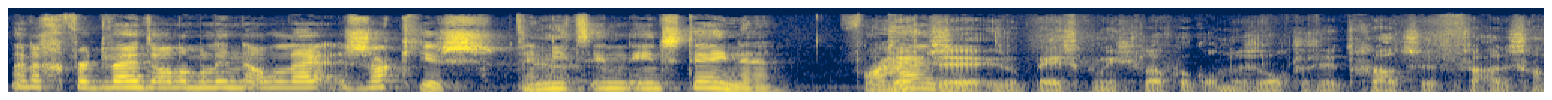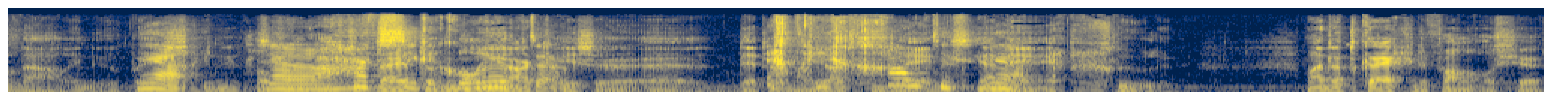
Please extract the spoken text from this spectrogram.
En dat verdwijnt allemaal in allerlei zakjes en Ja. niet in, in stenen voor Dat heeft huizen. de Europese Commissie geloof ik ook onderzocht. Dat is het grootste fraudeschandaal in de Europese Ja, geschiedenis. Want van hartstikke 58 miljard is er eh 30 Echt miljard verdwenen. Ja, nee, echt gruwelijk. Maar dat krijg je ervan als je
